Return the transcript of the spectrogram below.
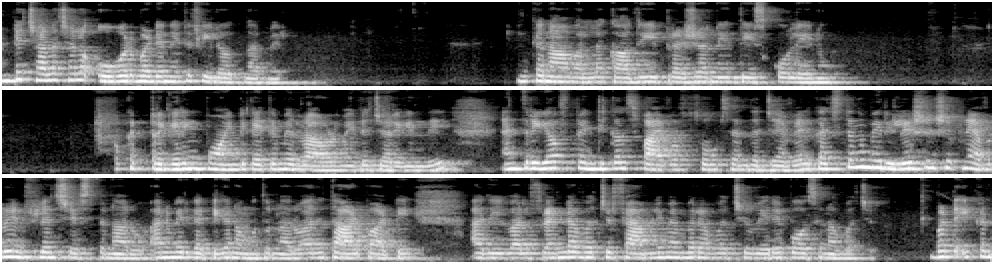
అంటే చాలా చాలా ఓవర్ బర్డెన్ అయితే ఫీల్ అవుతున్నారు మీరు. ఇంకా నా వల్ల కాదు ఈ ప్రెషర్ నేను తీసుకోలేను. ఒక ట్రిగరింగ్ పాయింట్కి అయితే మీరు రావడం అయితే జరిగింది. And three of pentacles five of swords and the devil ఖచ్చితంగా మీ రిలేషన్షిప్ని ఎవరు ఇన్ఫ్లుయెన్స్ చేస్తున్నారు అని మీరు గట్టిగా నమ్ముతున్నారు. అది థర్డ్ పార్టీ అది వాళ్ళ ఫ్రెండ్ అవ్వచ్చు ఫ్యామిలీ మెంబర్ అవ్వచ్చు వేరే పర్సన్ అవ్వచ్చు. బట్ ఇక్కడ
